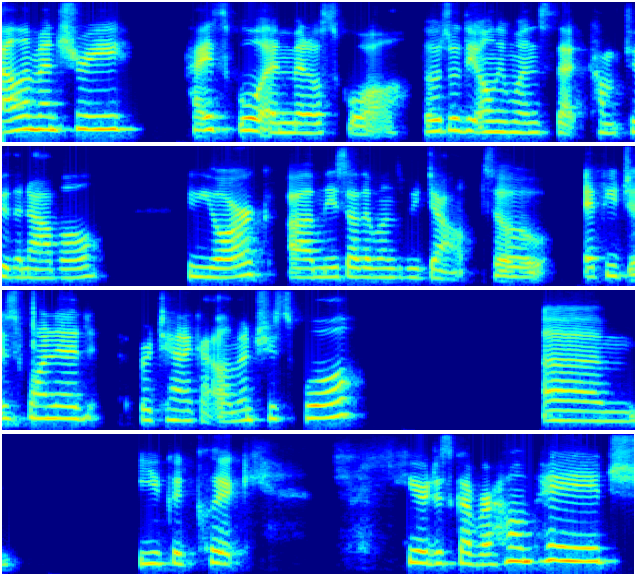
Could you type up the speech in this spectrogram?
elementary, high school, and middle school. Those are the only ones that come through the novel, New York. Um, these other ones we don't. So if you just wanted Britannica Elementary School, um, you could click here, discover homepage,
